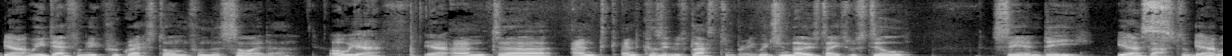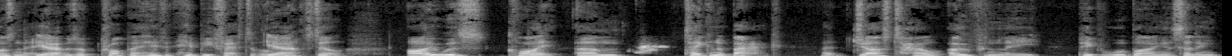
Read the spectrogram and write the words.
Yeah. we definitely progressed on from the cider, oh yeah, yeah, and uh, and and because it was Glastonbury, which in those days was still CND Yes, Glastonbury, yeah, wasn't it? yeah. It was a proper hip- hippie festival. Yeah. Still, I was quite um, taken aback at just how openly people were buying and selling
